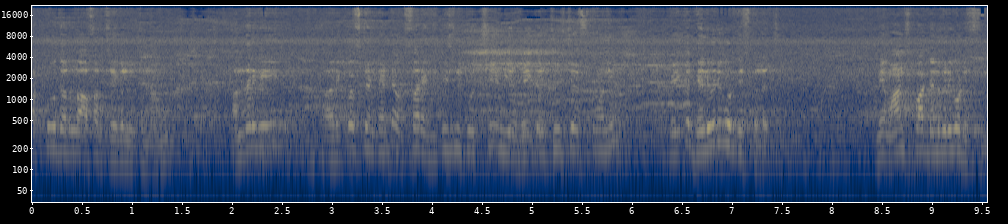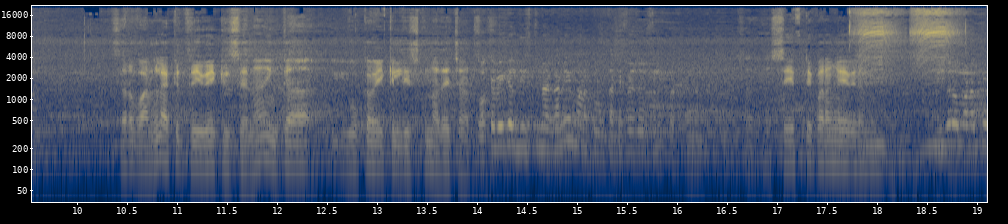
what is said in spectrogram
తక్కువ ధరలో ఆఫర్ చేయగలుగుతున్నాము. అందరికీ రిక్వెస్ట్ ఏంటంటే ఒకసారి ఎగ్జిబిషన్కి వచ్చి మీరు వెహికల్ చూస్ చేసుకొని వెహికల్ డెలివరీ కూడా తీసుకెళ్ళచ్చు. మేము ఆన్ స్పాట్ డెలివరీ కూడా ఇస్తున్నాం. Sir one lakh three vehicles అయినా ఇంకా ఒక వెహికల్ తీసుకున్న అదే చార్జ్ ఒక వెహికల్ తీసుకున్నా కానీ మనకు థర్టీ ఫైవ్ థౌసండ్ పడుతుంది. సేఫ్టీ పరంగా ఏ విధంగా? ఇందులో మనకు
